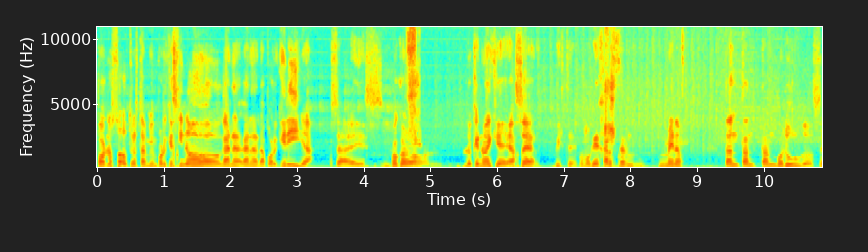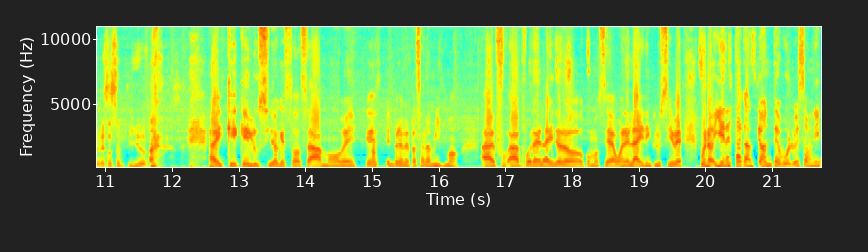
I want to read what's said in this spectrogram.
por nosotros también, porque si no, gana, gana la porquería. O sea, es un poco lo, que no hay que hacer, ¿viste? Como que dejar de ser menos tan, tan, tan boludos en ese sentido. Ay, qué, qué lúcido que sos, amo, ¿ves? Que siempre me pasa lo mismo, afuera del aire o como sea, o en el aire inclusive. Bueno, y en esta canción te volvés a unir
